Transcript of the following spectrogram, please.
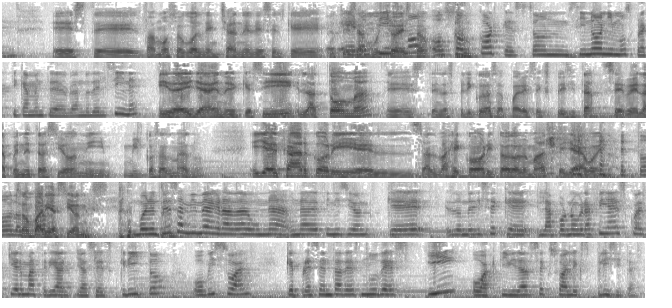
Este, el famoso Golden Channel es el que utiliza mucho Erotismo esto. o softcore, que son sinónimos prácticamente hablando del cine. Y de ahí ya en el que sí la toma, este, en las películas aparece explícita, se ve la penetración y mil cosas más, ¿no? Y ya el hardcore y el salvaje core y todo lo demás, que ya bueno, Todo son core. variaciones. Bueno, entonces a mí me agrada una, una definición que donde dice que la pornografía es cualquier material, ya sea escrito o visual, que presenta desnudez y o actividad sexual explícita.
